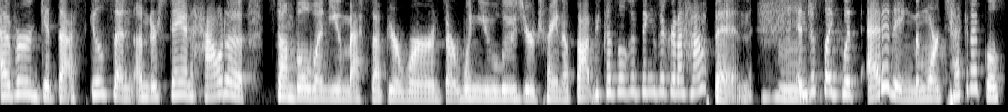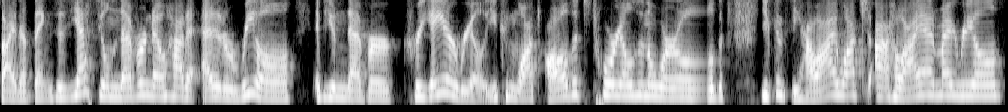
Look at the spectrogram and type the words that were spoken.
ever get that skill set and understand how to stumble when you mess up your words or when you lose your train of thought because those are things that are going to happen. Mm-hmm. And just like with editing, the more technical side of things is yes, you'll never know how to edit a reel if you never create a reel. You can watch all the tutorials in the world. You can see how I watch uh, how I add my reels,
